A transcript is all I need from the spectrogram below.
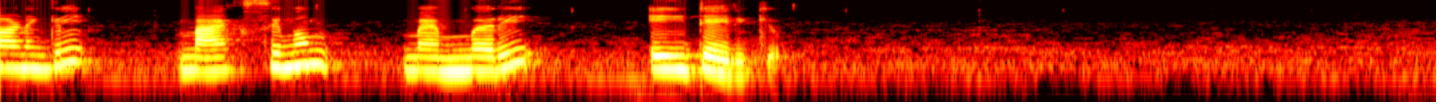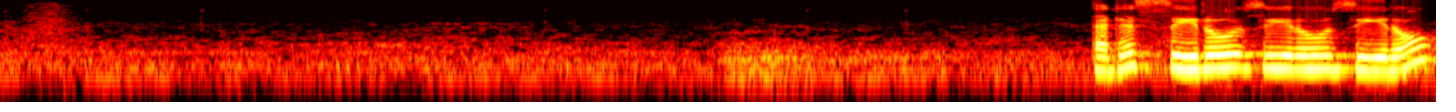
ആണെങ്കിൽ മാക്സിമം മെമ്മറി എയ്റ്റ് ആയിരിക്കും. That is 0 0 0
